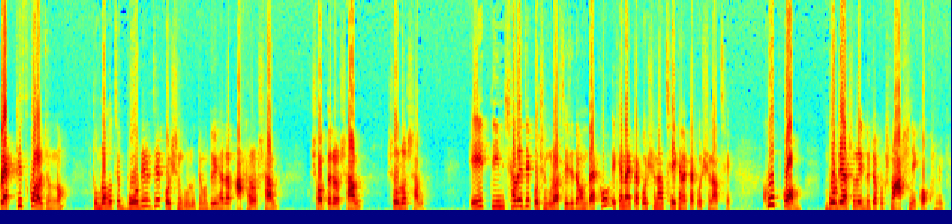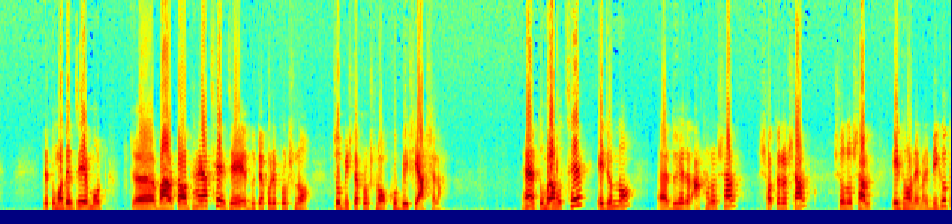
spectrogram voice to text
প্র্যাকটিস করার জন্য তোমরা হচ্ছে বোর্ডের যে কোয়েশনগুলো যেমন দুই হাজার আঠারো সাল, সতেরো সাল, ষোলো সাল, এই তিন সালে যে কোশ্চেনগুলো আছে যেমন দেখো, এখানে একটা কোশ্চেন আছে, এখানে একটা কোশ্চেন আছে। খুব কম বোর্ডে আসলে এই দুটো প্রশ্ন আসেনি কখনোই। যে তোমাদের যে মোট বারোটা অধ্যায় আছে, যে দুটা করে প্রশ্ন, চব্বিশটা প্রশ্ন খুব বেশি আসে না। হ্যাঁ তোমরা হচ্ছে এই জন্য দুই হাজার আঠারো সাল, সতেরো সাল, ষোলো সাল, এই ধরনের মানে বিগত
